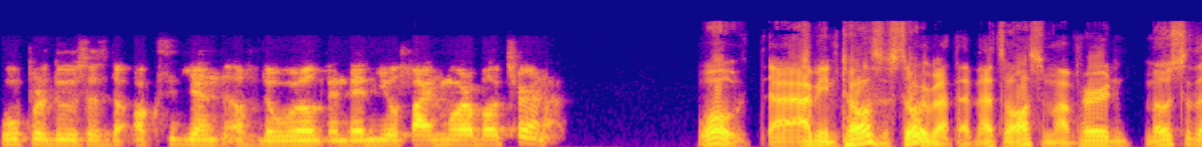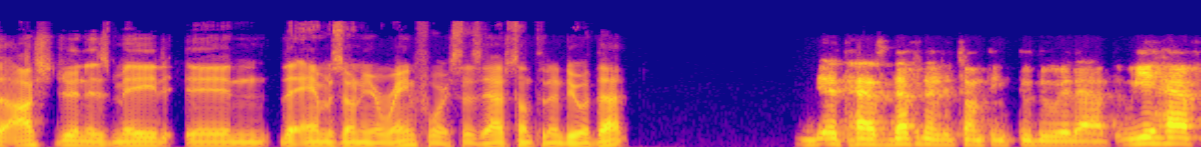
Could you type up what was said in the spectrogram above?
who produces the oxygen of the world, and then you'll find more about Suriname. Whoa! I mean, tell us a story about that. That's awesome. I've heard most of the oxygen is made in the Amazonian rainforest. Does it have something to do with that? It has definitely something to do with that. We have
